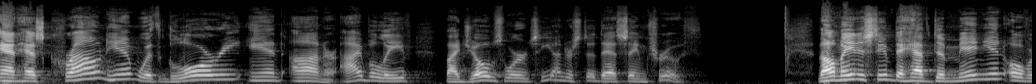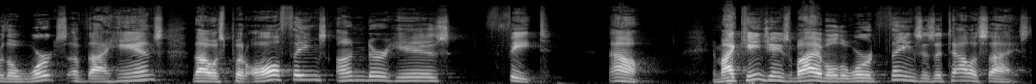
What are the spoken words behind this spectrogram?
and has crowned him with glory and honor. I believe by Job's words, he understood that same truth. Thou madest him to have dominion over the works of thy hands. Thou hast put all things under his feet. Now, in my King James Bible, the word things is italicized.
